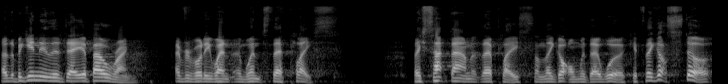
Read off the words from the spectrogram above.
At the beginning of the day, a bell rang. Everybody went and went to their place. They sat down at their place and they got on with their work. If they got stuck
